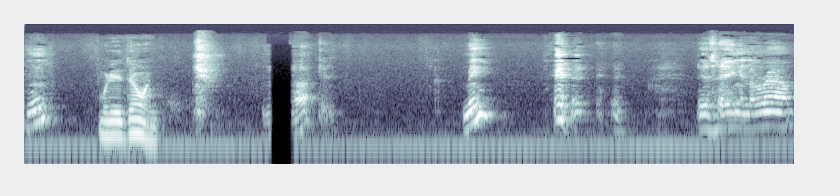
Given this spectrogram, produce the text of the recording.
Hmm? What are you doing? Nothing. Me? Just hanging around.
